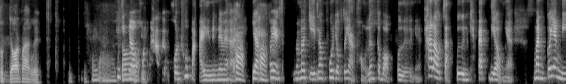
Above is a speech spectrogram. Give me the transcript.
สุดยอดมากเลย ใช่แล้วจริงๆเราขอถามแบบคนทั่วไปนิดนึงได้ไหมคะค่ะอย่างค่ะก็อย่างเมื่อกี้เราพูดยกตัวอย่างของเรื่องกระบอกปืนเนี่ย ถ้าเราจัดปืนแค่แป๊บเดียวเนี่ยมันก็ยังมี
